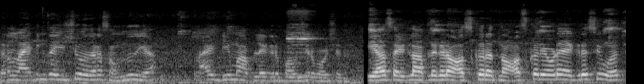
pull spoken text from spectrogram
जरा लायटिंगचा इश्यू जरा समजून घ्या. लाइट डीम आपल्याकडे पावशेर पावशेर. या साईडला आपल्याकडे ऑस्कर आहेत ना ऑस्कर एवढे अग्रेसिव्ह आहेत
